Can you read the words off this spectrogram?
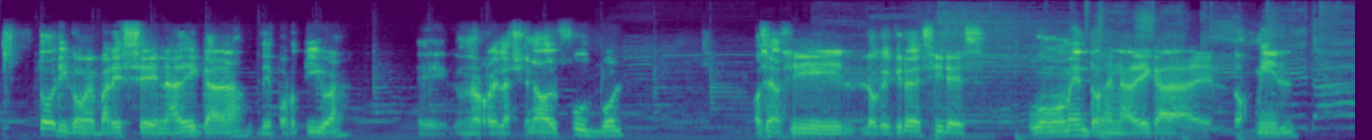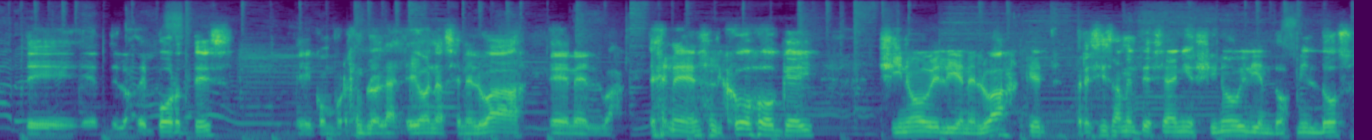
histórico, me parece, en la década deportiva, eh, lo relacionado al fútbol. O sea, si lo que quiero decir es, hubo momentos en la década del 2000 de, los deportes, eh, como por ejemplo las leonas en el, en el, en el hockey, Ginóbili en el básquet. Precisamente ese año Ginóbili en 2002,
